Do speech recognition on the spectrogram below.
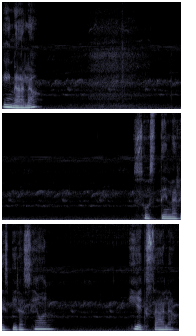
Inhala. Sostén la respiración y exhala.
